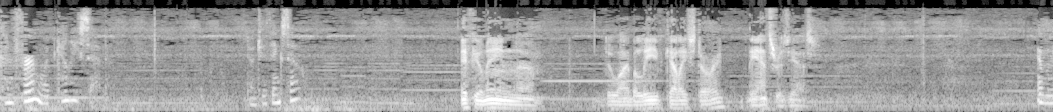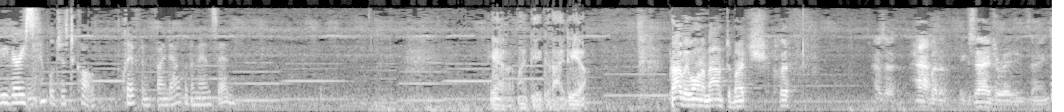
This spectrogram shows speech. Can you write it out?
confirm what Kelly said. Don't you think so? If you mean, um, do I believe Kelly's story? The answer is yes. It would be very simple just to call Cliff and find out what the man said. Yeah, that might be a good idea. Probably won't amount to much. Cliff has a habit of exaggerating things.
